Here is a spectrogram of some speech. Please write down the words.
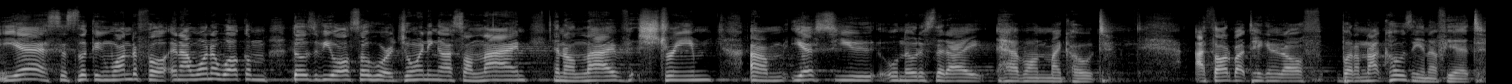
Yes, it's looking wonderful. And I want to welcome those of you also who are joining us online and on live stream. Um, yes, you will notice that I have on my coat. I thought about taking it off, but I'm not cozy enough yet.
